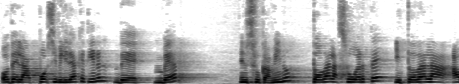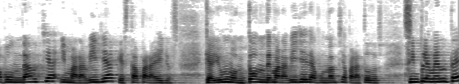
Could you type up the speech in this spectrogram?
o de la posibilidad que tienen de ver en su camino toda la suerte y toda la abundancia y maravilla que está para ellos, que hay un montón de maravilla y de abundancia para todos. Simplemente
